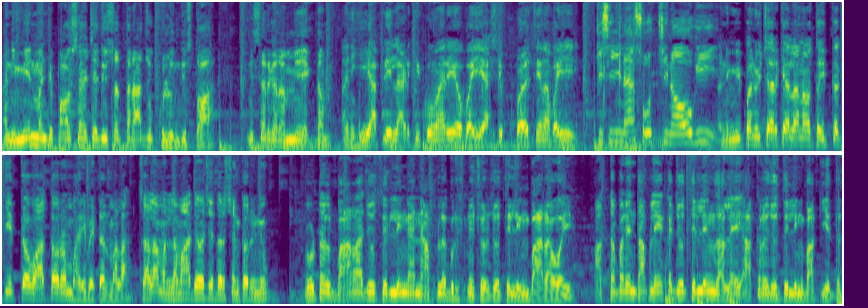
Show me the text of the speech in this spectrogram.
आणि मेन म्हणजे पावसाळ्याच्या दिवसात तर अजून खुलून दिसतो हा. निसर्गरम्य एकदम. आणि ही आपली लाडकी कुमारी आहे भाई अशी पळते ना भाई. किसी ने सोची ना होगी. आणि मी पण विचार केला नव्हता इतकं की इतकं वातावरण भारी भेटल मला. चला म्हणलं महादेवाचे दर्शन करून येऊ. टोटल बारा ज्योतिर्लिंग आणि आपलं कृष्णेश्वर ज्योतिर्लिंग बारावं आहे आतापर्यंत आपलं एक ज्योतिर्लिंग झालंय अकरा ज्योतिर्लिंग बाकी येतात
